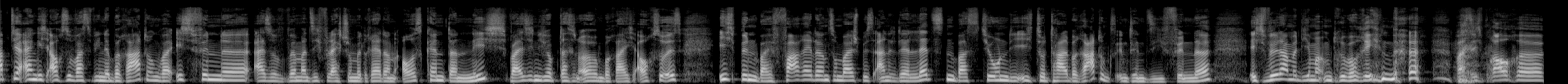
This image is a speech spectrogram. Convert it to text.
Habt ihr eigentlich auch sowas wie eine Beratung? Weil ich finde, also wenn man sich vielleicht schon mit Rädern auskennt, dann nicht. Weiß ich nicht, ob das in eurem Bereich auch so ist. Ich bin bei Fahrrädern zum Beispiel, ist eine der letzten Bastionen, die ich total beratungsintensiv finde. Ich will da mit jemandem drüber reden, was ich brauche,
